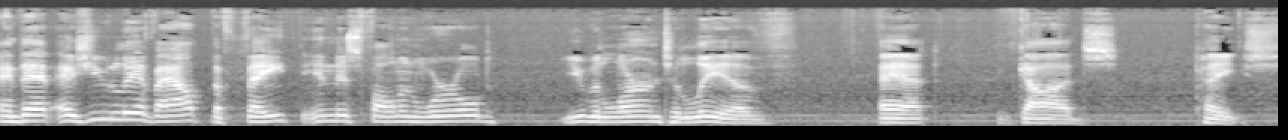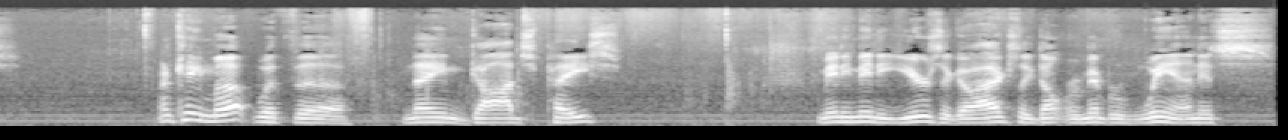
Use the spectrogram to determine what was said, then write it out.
and that as you live out the faith in this fallen world, you would learn to live at God's pace. I came up with the name God's Pace many, many years ago. I actually don't remember when. It's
